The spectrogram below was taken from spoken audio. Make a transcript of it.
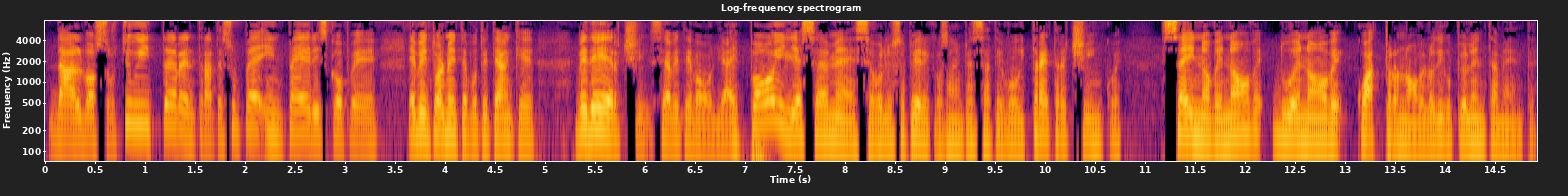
dal vostro Twitter, entrate pe- in Periscope e eventualmente potete anche vederci se avete voglia. E poi gli sms, voglio sapere cosa ne pensate voi, 335 699 2949, lo dico più lentamente,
